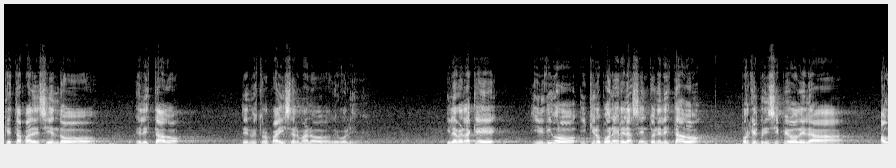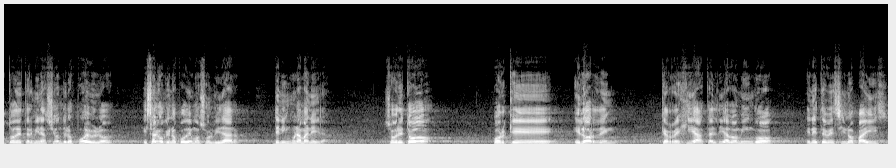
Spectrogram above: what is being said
que está padeciendo el Estado de nuestro país hermano de Bolivia. Y la verdad que y digo, y quiero poner el acento en el Estado, porque el principio de la autodeterminación de los pueblos es algo que no podemos olvidar de ninguna manera. Sobre todo porque el orden que regía hasta el día domingo en este vecino país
